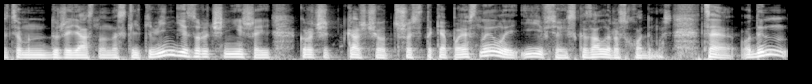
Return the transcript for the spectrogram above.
При цьому не дуже ясно, наскільки в Індії зручніший. Коротше кажуть, що от щось таке пояснили, і все, і сказали, розходимось. Це один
